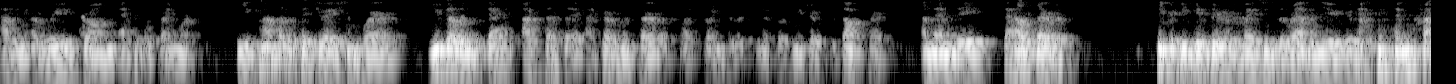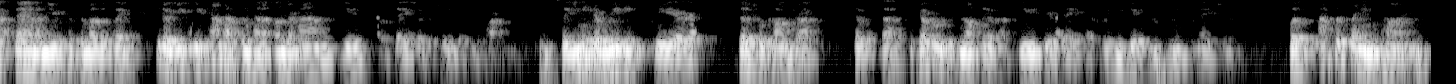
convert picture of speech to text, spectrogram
having a really strong ethical framework. So you can't have a situation where you go and get access a, a government service like going to the you know booking a trip to the doctor, and then the, the health service secretly gives your information to the revenue and crack down on you for some other thing. You know, you, you can't have some kind of underhand use of data between different departments. So you need a really clear social contract that, that the government is not going to abuse your data when you give them some information. But at the same time,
